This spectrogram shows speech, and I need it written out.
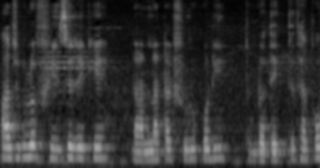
মাছগুলো ফ্রিজে রেখে রান্নাটা শুরু করি। তোমরা দেখতে থাকো।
